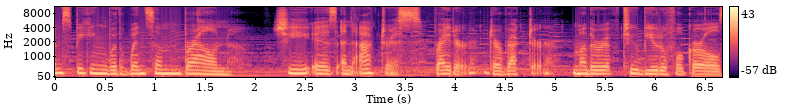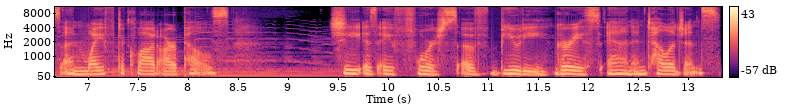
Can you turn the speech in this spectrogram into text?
I'm speaking with Winsome Brown. She is an actress, writer, director, mother of two beautiful girls, and wife to Claude Arpels. She is a force of beauty, grace, and intelligence.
